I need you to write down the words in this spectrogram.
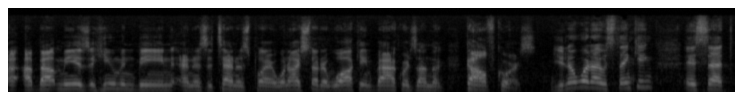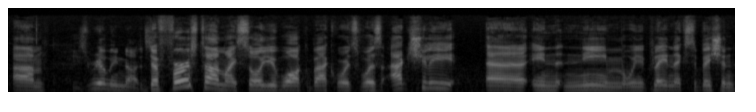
Uh, about me as a human being and as a tennis player when I started walking backwards on the golf course. you know what I was thinking is that um, He's really nuts. the first time I saw you walk backwards was actually uh, in Nîmes when you played an exhibition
